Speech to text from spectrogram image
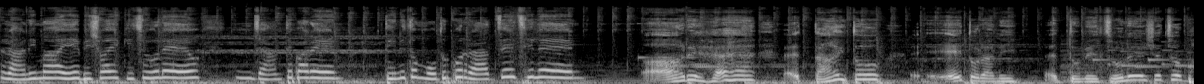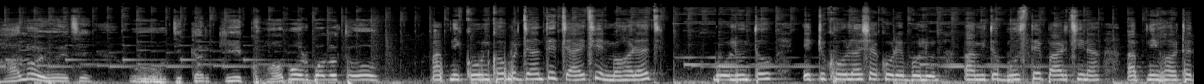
রানীমা এ বিষয়ে কিছু হলেও জানতে পারেন। তিনি তো মধুপুর রাজ্যেই ছিলেন। আরে হ্যাঁ হ্যাঁ তাই তো। এই তো রানী তুমি চলে এসেছ ভালোই হয়েছে। ও ওদিককার কি খবর বলো তো? আপনি কোন খবর জানতে চাইছেন মহারাজ? বলুন তো একটু খোলাসা করে বলুন। আমি তো বুঝতে পারছি না আপনি হঠাৎ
